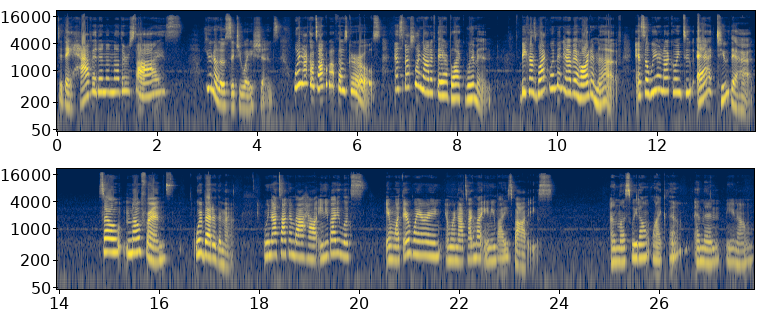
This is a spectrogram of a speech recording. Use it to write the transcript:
did they have it in another size? You know those situations. We're not going to talk about those girls, especially not if they are black women, because black women have it hard enough. And so we are not going to add to that. So, no, friends, we're better than that. We're not talking about how anybody looks and what they're wearing, and we're not talking about anybody's bodies unless we don't like them. And then, you know,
